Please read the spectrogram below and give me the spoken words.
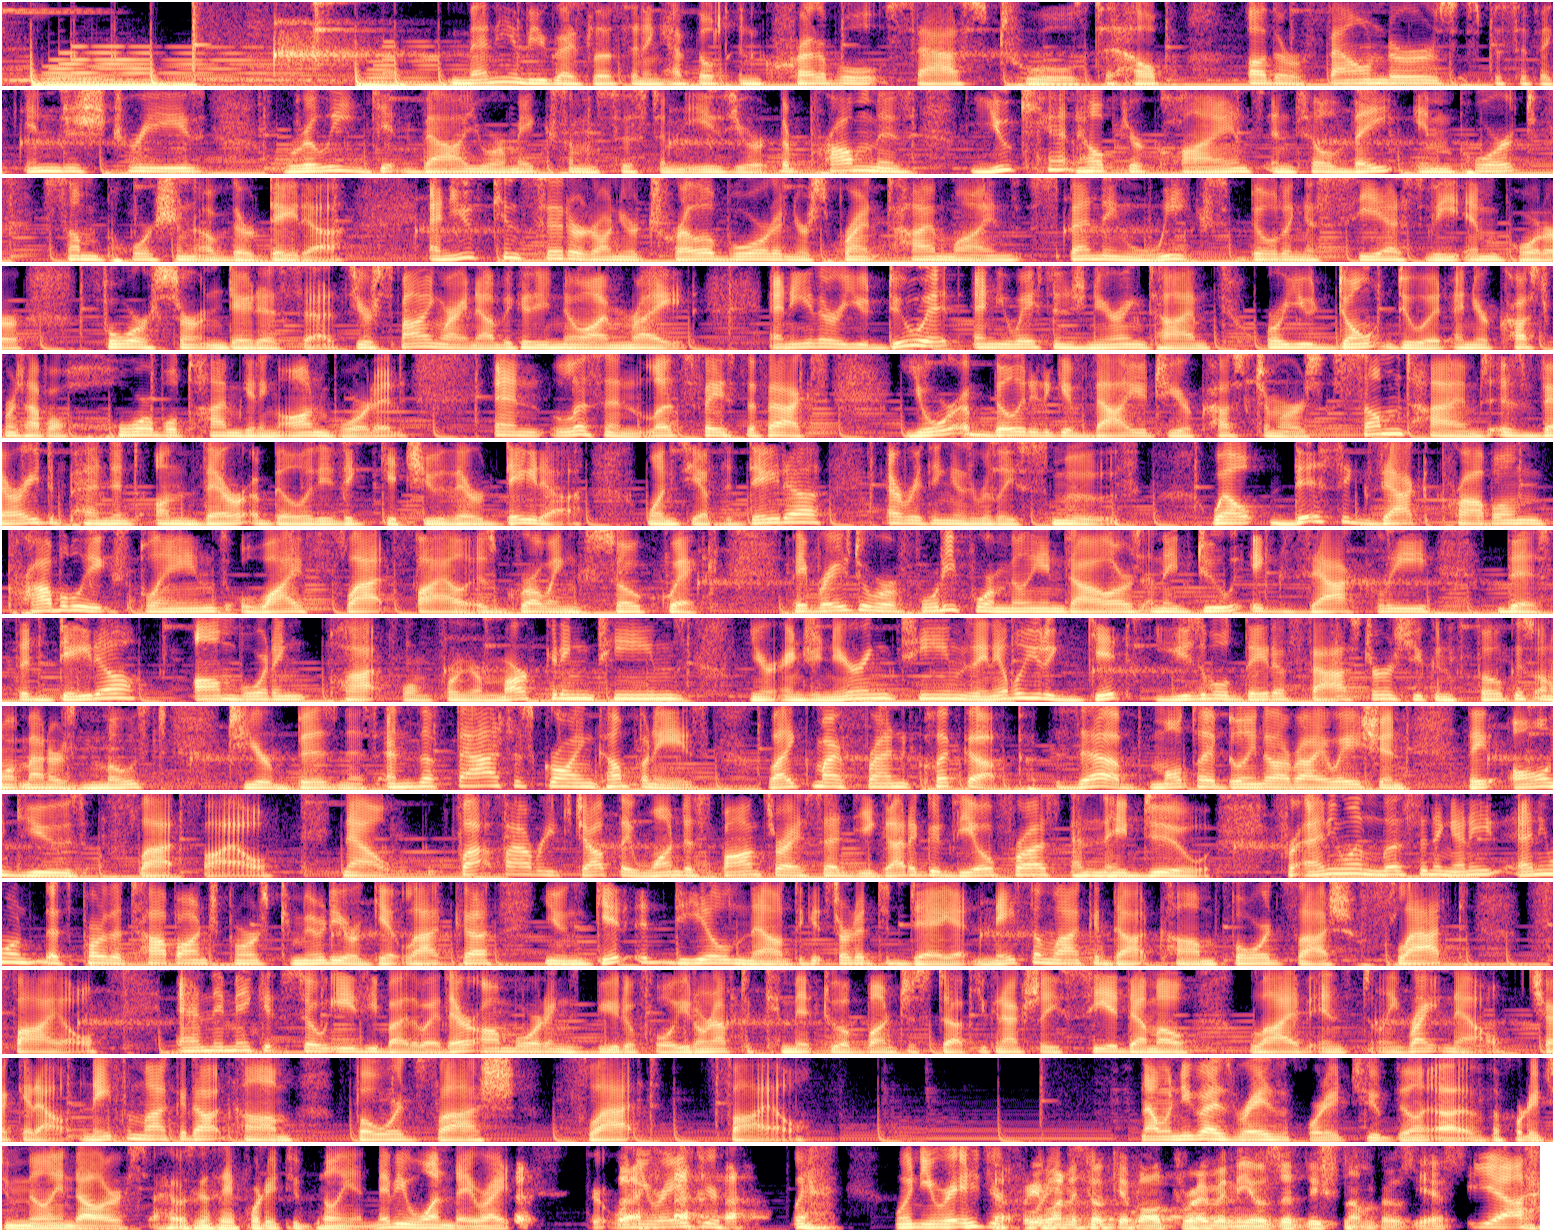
Many of you guys listening have built incredible SaaS tools to help other founders, specific industries really get value or make some system easier. The problem is you can't help your clients until they import some portion of their data and you've considered on your Trello board and your Sprint timelines spending weeks building a CSV importer for certain data sets. You're smiling right now because you know I'm right. And either you do it and you waste engineering time, or you don't do it and your customers have a horrible time getting onboarded. And listen, let's face the facts your ability to give value to your customers sometimes is very dependent on their ability to get you their data. Once you have the data, everything is really smooth. Well, this exact problem probably explains explains why Flatfile is growing so quick. They've raised over $44 million and they do exactly this the data onboarding platform for your marketing teams, your engineering teams. They enable you to get usable data faster so you can focus on what matters most to your business. And the fastest growing companies, like my friend ClickUp, Zeb, multi billion dollar valuation, they all use Flatfile. Now, Flatfile reached out, they wanted to sponsor. I said, You got a good deal for us? And they do. For anyone listening, any anyone that's part of the top entrepreneurs community or get Latka, you can get a deal now to get started today at nathanlatka.com forward slash flat file. And they make it so easy, by the way. Their onboarding is beautiful. You don't have to commit to a bunch of stuff. You can actually see a demo live instantly right now. Check it out. nathanlatka.com forward slash flat file. Now, when you guys raised the forty-two billion, uh, the forty-two million dollars, I was going to say forty-two billion. Maybe one day, right? When you raised your, when, when you raised your, we want to talk about revenues at these numbers, yes. Yeah.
